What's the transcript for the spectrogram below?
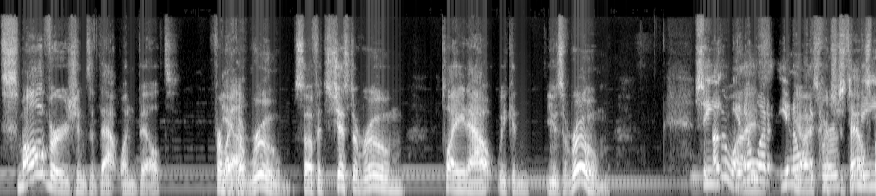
small versions of that one built for like Yeah. a room so if it's just a room playing out we can use a room See, otherwise you know what? You know I what occurs to to me?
